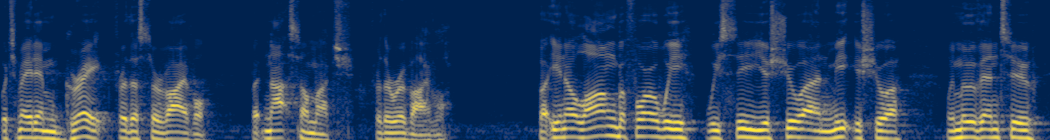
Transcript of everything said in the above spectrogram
which made him great for the survival, but not so much for the revival. But you know, long before we, we see Yeshua and meet Yeshua, we move into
